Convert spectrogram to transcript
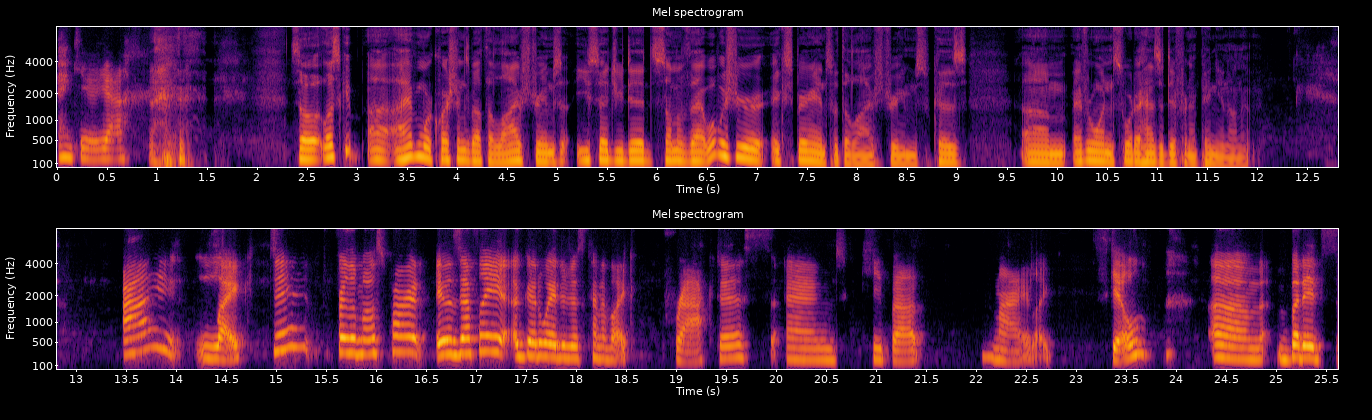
Thank you. Yeah. so let's get. Uh, I have more questions about the live streams. You said you did some of that. What was your experience with the live streams? Because um, everyone sort of has a different opinion on it. I liked it for the most part. It was definitely a good way to just kind of like practice and keep up my like skill. Um, but it's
